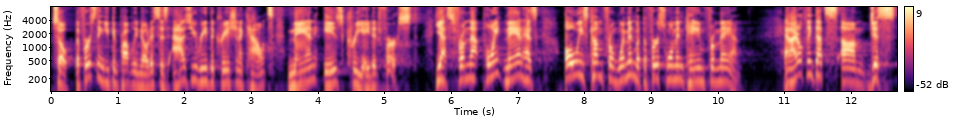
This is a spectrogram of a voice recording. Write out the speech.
So, the first thing you can probably notice is as you read the creation accounts, man is created first. Yes, from that point, man has always come from women, but the first woman came from man. And I don't think that's um, just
